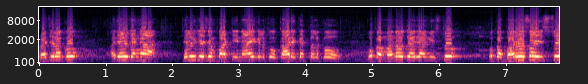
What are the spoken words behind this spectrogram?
ప్రజలకు అదేవిధంగా తెలుగుదేశం పార్టీ నాయకులకు కార్యకర్తలకు ఒక మనోధైర్యాన్ని ఇస్తూ ఒక భరోసా ఇస్తూ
